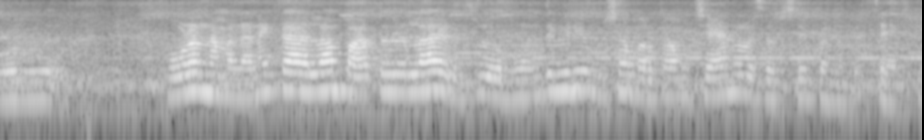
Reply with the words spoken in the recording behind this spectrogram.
போடுறது. போல் நம்ம நினைக்காதெல்லாம் பார்த்ததெல்லாம் எடுத்துகிட்டு வருவோம். இந்த வீடியோ பிடிச்சா மறக்காமல் சேனலை சப்ஸ்கிரைப் பண்ணுங்கள் தேங்க்யூ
